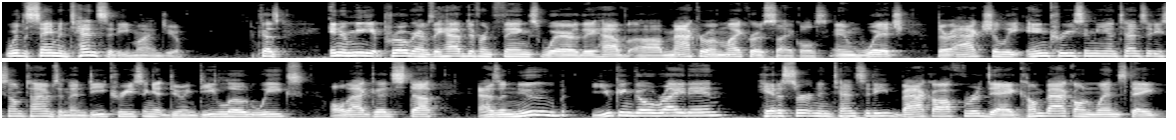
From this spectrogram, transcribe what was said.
with the same intensity, mind you because intermediate programs they have different things where they have uh, macro and micro cycles in which they're actually increasing the intensity sometimes and then decreasing it doing deload weeks all that good stuff. As a noob you can go right in hit a certain intensity back off for a day come back on wednesday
